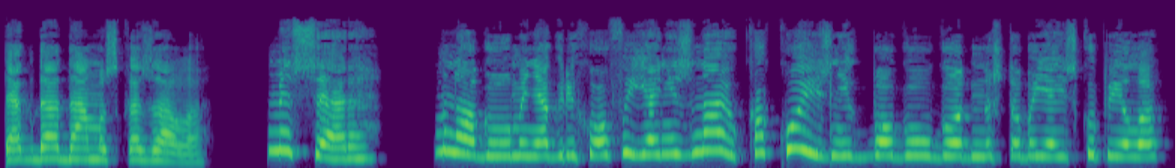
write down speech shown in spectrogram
Тогда дама сказала, «Мессере, много у меня грехов, и я не знаю, какой из них Богу угодно, чтобы я искупила».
